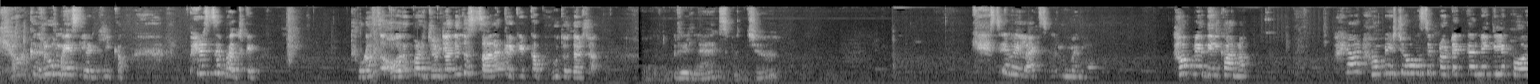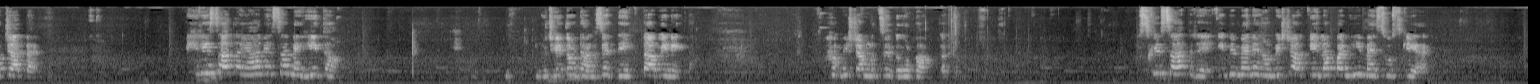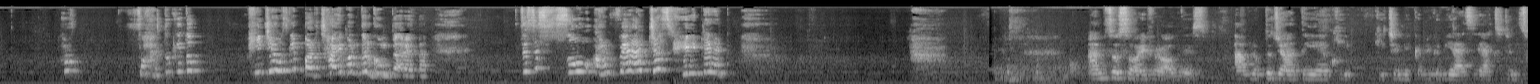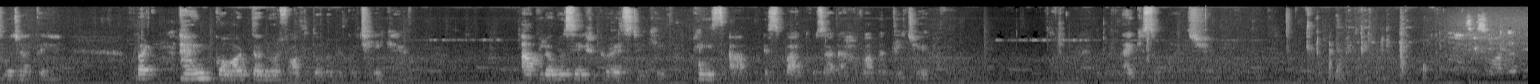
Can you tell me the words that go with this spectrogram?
इस लड़की का? फिर से बच गई। थोड़ा सा और ऊपर जुड़ जाती तो सारा क्रिकेट का भूत उतर जाता। रिलैक्स बच्चा। कैसे रिलैक्स करूँ मैं आपने देखा ना? अयान हमेशा उसे प्रोटेक्ट करने के लिए पहुँच जाता है। मेरे साथ अयान ऐसा नहीं था। मुझे तो ढंग से देखता भी नहीं था। हमेशा मुझसे दूर भागता था। उसके साथ रह भी मैंने हमेशा अकेलापन ही महसूस किया है। फालतू की तो पीछे उसकी परछाई बनकर घूमता रहता है। This is so unfair I just hate it I am so sorry for all this आप लोग तो जानते ही हैं कि किचन में कभी कभी ऐसे एक्सीडेंट्स हो जाते हैं। बट थैंक गॉड तनु और फालतू दोनों बिल्कुल ठीक है। आप लोगों से एक रिक्वेस्ट है कि प्लीज़ आप इस बात को ज़्यादा हवा मत दीजिएगा थैंक यू सो मच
